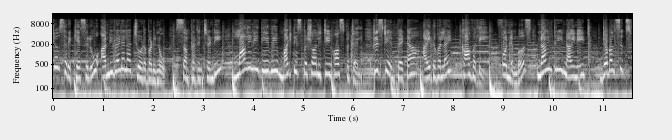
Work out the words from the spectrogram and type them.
అత్యవసర కేసులు అన్ని వేళలా చూడబడును. సంప్రదించండి. Malinidevi multi speciality hospital Christian Peta ఐదవ line Kavali. Phone numbers nine three nine eight double six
